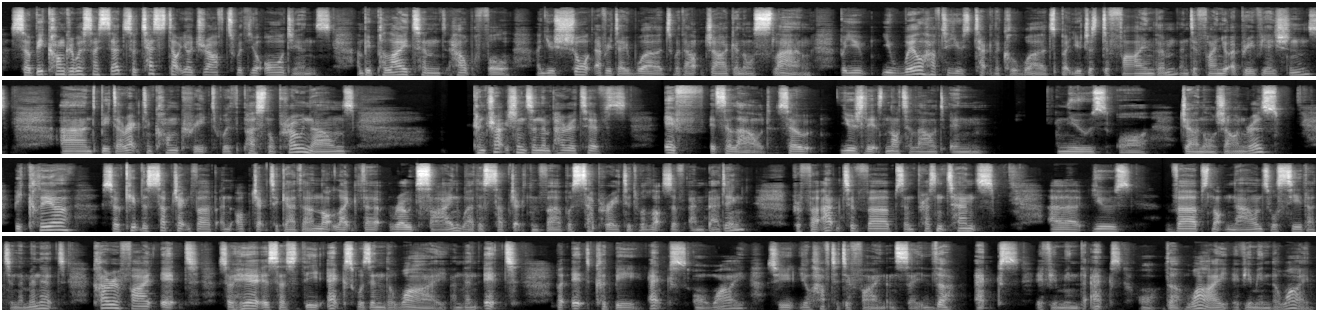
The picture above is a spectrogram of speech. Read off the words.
So be congruous, I said. So test out your drafts with your audience and be polite and helpful and use short everyday words without jargon or slang. But you, you will have to use technical words, but you just define them and define your abbreviations and be direct and concrete with personal pronouns, contractions and imperatives if it's allowed. So usually it's not allowed in news or journal genres. Be clear so keep the subject, verb, and object together, not like the road sign where the subject and verb were separated with lots of embedding. Prefer active verbs and present tense. Uh, use verbs, not nouns. We'll see that in a minute. Clarify it. So here it says the X was in the Y and then it, but it could be X or Y. So you, you'll have to define and say the X if you mean the X or the Y if you mean the Y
